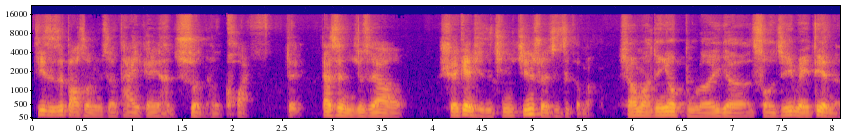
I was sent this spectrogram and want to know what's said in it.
即使是保守女生，她也可以很顺很快，对。但是你就是要学 game，其实精精髓是这个嘛。小马丁又补了一个手机没电了，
